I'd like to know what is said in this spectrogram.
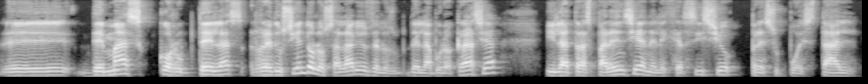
eh, de más corruptelas, reduciendo los salarios de, la burocracia y la transparencia en el ejercicio presupuestal.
